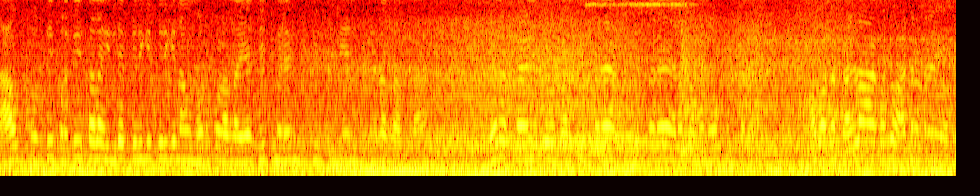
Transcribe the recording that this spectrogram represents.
ನಾವು ಪ್ರತಿ ಪ್ರತಿ ಸಲ ಹಿಂದೆ ತಿರುಗಿ ತಿರುಗಿ ನಾವು ನೋಡ್ಕೊಳ್ಳಲ್ಲ ಯಾವ ಸೀಟ್ ಮೇಲೆ ಏನು ಬಿದ್ದಿರ್ತೀವಿ, ಏನು ಬಿಟ್ಟಿರಲ್ಲ ಅಂತ. ಬೇರೆ ಪ್ರಯಾಣಿಕರು ಬರ್ತಿರ್ತಾರೆ ಬಿಟ್ಟಿರ್ತಾರೆ ಎಲ್ಲ ತಗೊಂಡು ಹೋಗ್ಬಿಡ್ತಾರೆ. ಆವಾಗ ಕಳ್ಳ ಆಗೋದು ಆಟೋ ಡ್ರೈವರ್.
